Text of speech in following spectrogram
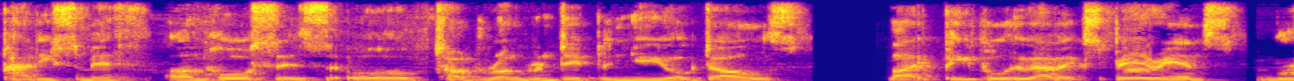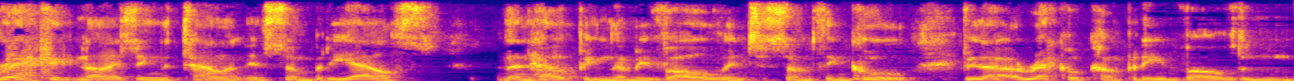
Patti Smith on Horses or Todd Rundgren did with New York Dolls. like people who have experience recognizing the talent in somebody else, then helping them evolve into something cool without a record company involved. And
